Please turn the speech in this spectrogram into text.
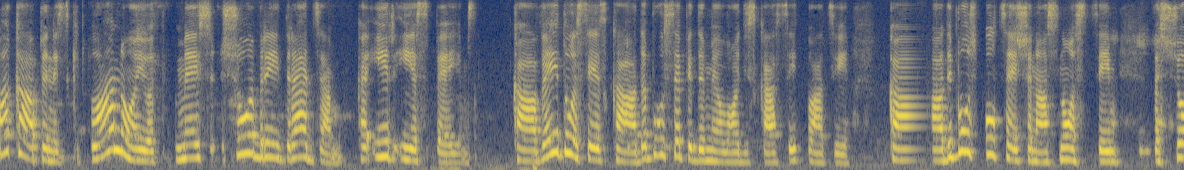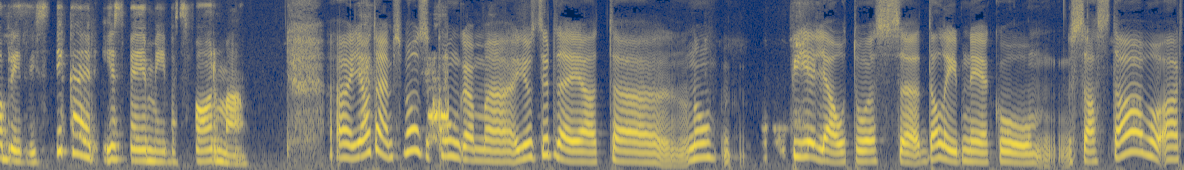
pakāpeniski plānojot, mēs šobrīd redzam, ka ir iespējams, kā veidosies, kāda būs epidemioloģiskā situācija, kādi būs pulcēšanās nosacījumi. Tas šobrīd viss tikai ir iespējamības formā. Jautājums Mozikungam. Jūs dzirdējāt, nu, pieļautos dalībnieku sastāvu ār,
